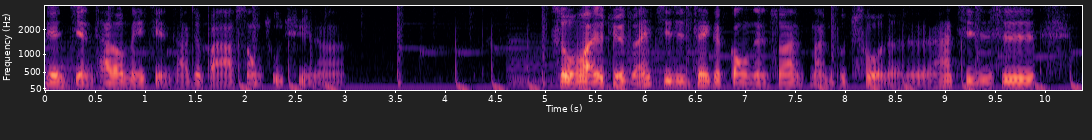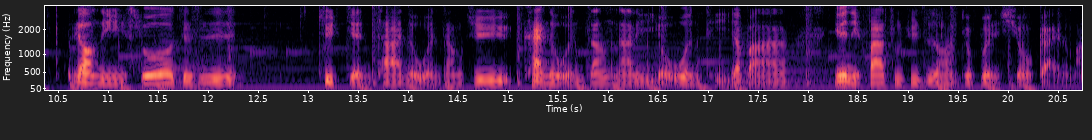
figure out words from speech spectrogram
连检查都没检查就把它送出去呢？所以我后来就觉得说，哎、其实这个功能算蛮不错的，对不对？它其实是要你说，就是去检查你的文章，去看的文章哪里有问题，要把它，因为你发出去之后你就不能修改了嘛。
